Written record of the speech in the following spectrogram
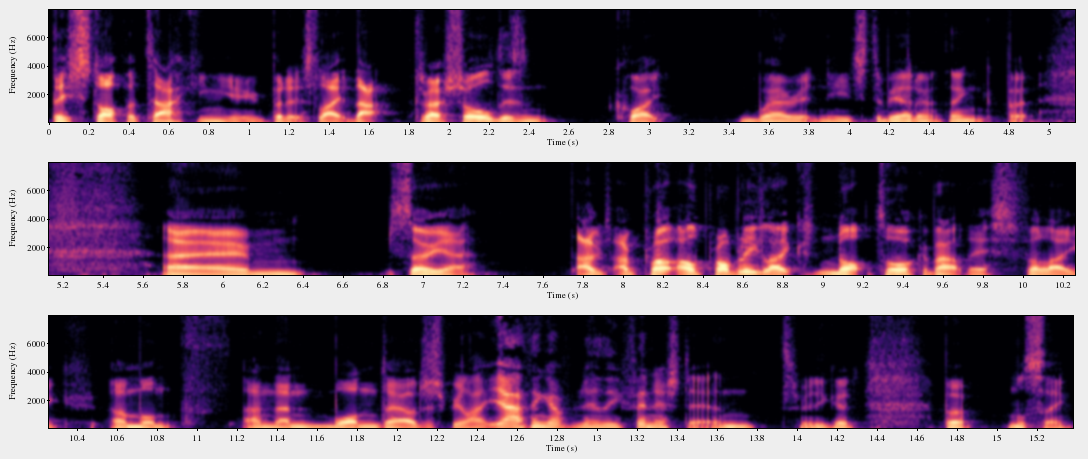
they stop attacking you. But it's like that threshold isn't quite where it needs to be. I don't think. But um, so yeah, I, I pro- I'll probably like not talk about this for like a month, and then one day I'll just be like, yeah, I think I've nearly finished it, and it's really good. But we'll see.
